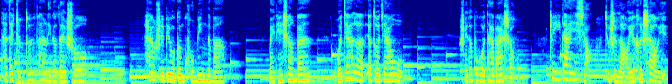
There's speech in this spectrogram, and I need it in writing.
他在整顿饭里都在说：“还有谁比我更苦命的吗？每天上班，回家了要做家务，谁都不给我搭把手。这一大一小就是老爷和少爷，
